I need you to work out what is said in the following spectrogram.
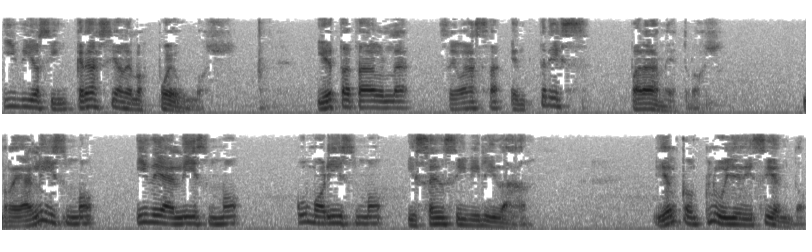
idiosincrasia de los pueblos. Y esta tabla se basa en tres parámetros. Realismo, idealismo, humorismo y sensibilidad. Y él concluye diciendo,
